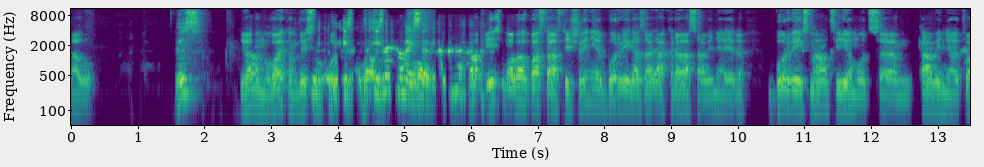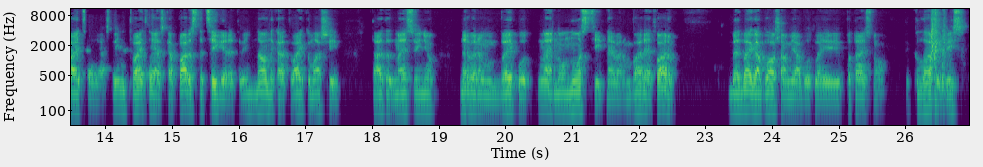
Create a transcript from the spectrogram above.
Tālūk. Viss? Jā, nu, laikam, viss no kuras. Izreklamēju sevi. Jā, īsumā vēl pastāstīšu. Viņa ir burvīgā zaļā krāsā, viņa ir burvīgs melns iemuts, um, kā viņa tvaicējās. Viņa tvaicējās kā parasta cigarete, viņa nav nekāda tvaika mašīna. Tātad mēs viņu nevaram veipot, nē, nu, noscīt nevaram, varēt varam, bet baigām plaušām jābūt, lai pataisno. Labi, viss,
